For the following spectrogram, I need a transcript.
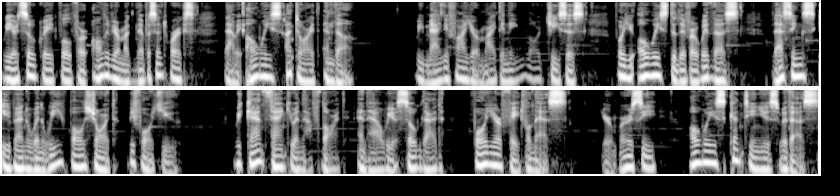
We are so grateful for all of your magnificent works that we always adored and love. We magnify your mighty name, Lord Jesus, for you always deliver with us blessings even when we fall short before you. We can't thank you enough, Lord, and how we are so glad for your faithfulness. Your mercy always continues with us.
